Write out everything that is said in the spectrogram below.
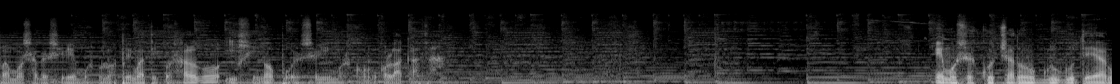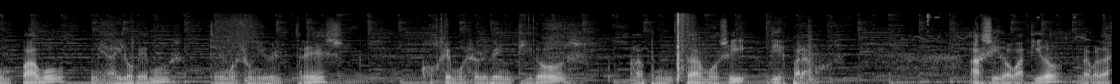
Vamos a ver si vemos con los primáticos algo y si no, pues seguimos con la caza. Hemos escuchado glugutear un pavo, y ahí lo vemos, tenemos un nivel 3, cogemos el 22, apuntamos y disparamos. Ha sido batido, la verdad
